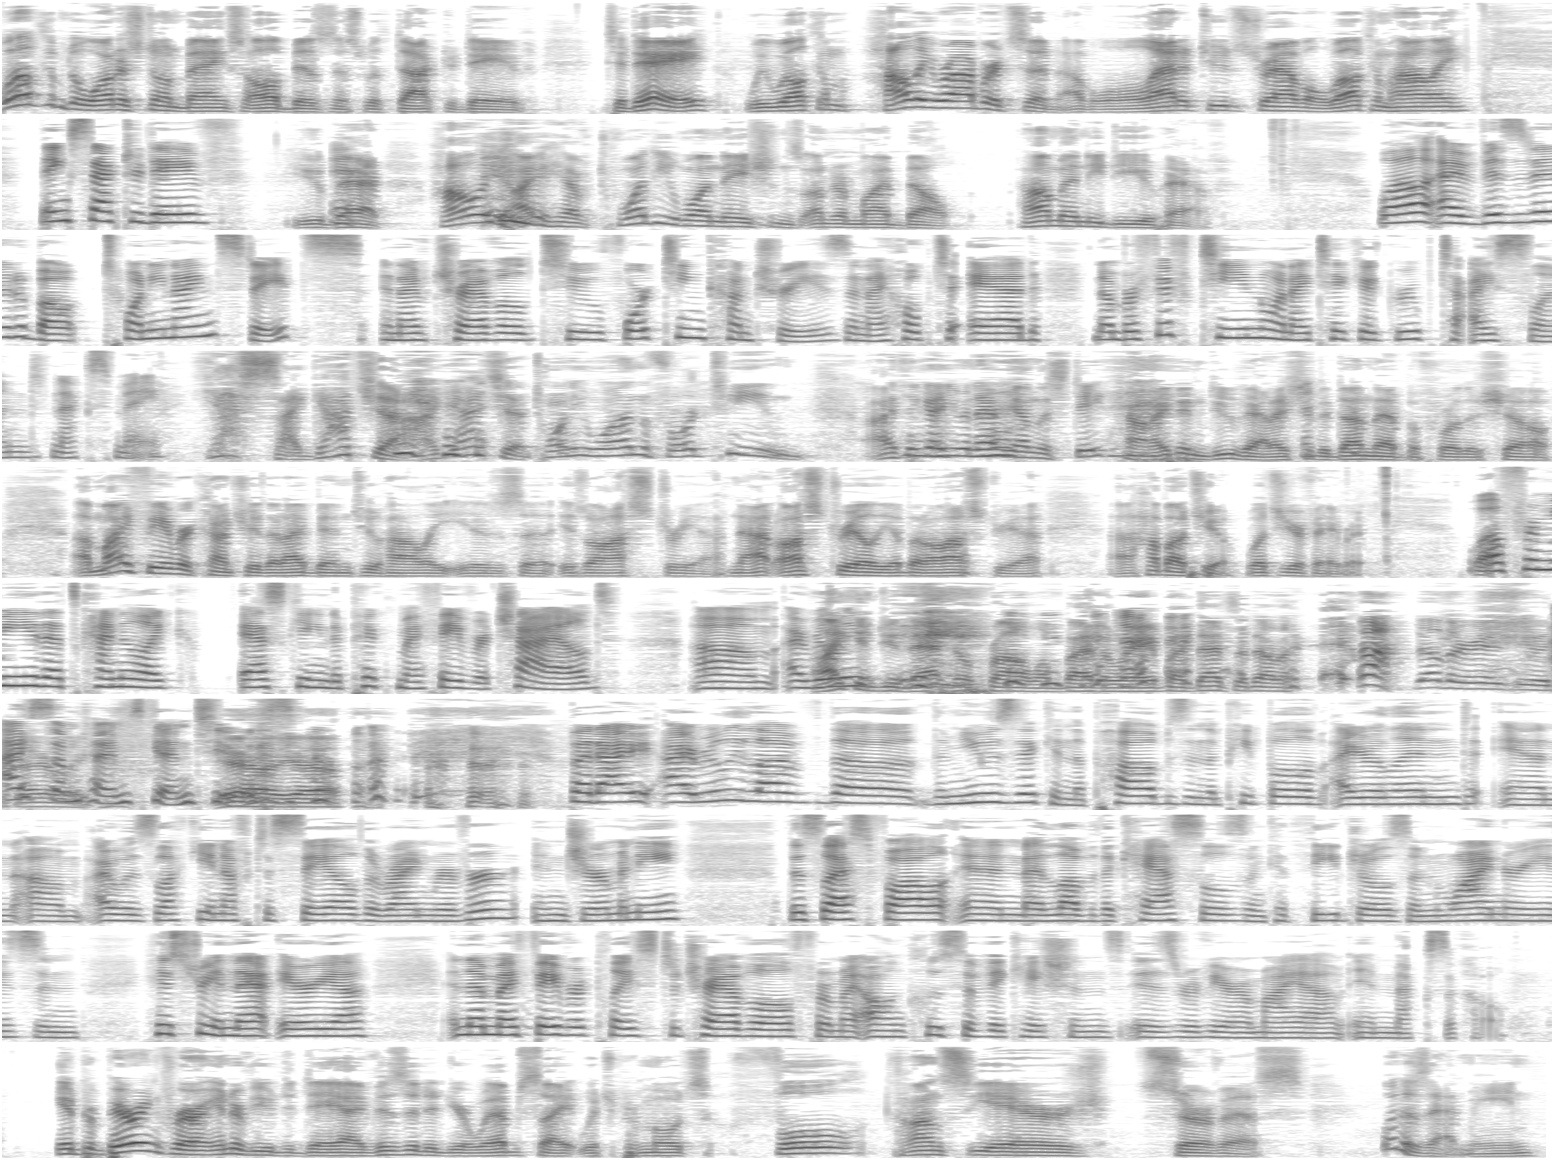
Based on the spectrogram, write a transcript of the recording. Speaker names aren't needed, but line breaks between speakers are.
Welcome to Waterstone Bank's All Business with Dr. Dave. Today, we welcome Holly Robertson of Latitudes Travel. Welcome, Holly.
Thanks, Dr. Dave.
You bet. Holly, I have 21 nations under my belt. How many do you have?
Well, I've visited about 29 states and I've traveled to 14 countries, and I hope to add number 15 when I take a group to Iceland next May.
Yes, I gotcha. I gotcha. 21, 14. I think I even have you on the state count. I didn't do that. I should have done that before the show. Uh, my favorite country that I've been to, Holly, is uh, is Austria. Not Australia, but Austria. Uh, how about you? What's your favorite?
Well, for me, that's kind of like asking to pick my favorite child. Um, I really
I can do that, no problem. By the way, but that's another another issue. Entirely.
I sometimes can too.
Yeah, yeah.
but I, I really love the the music and the pubs and the people of Ireland. And um, I was lucky enough to sail the Rhine River in Germany this last fall, and I love the castles and cathedrals and wineries and history in that area. And then my favorite place to travel for my all inclusive vacations is Riviera Maya in Mexico.
In preparing for our interview today, I visited your website, which promotes full concierge service. What does that mean?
